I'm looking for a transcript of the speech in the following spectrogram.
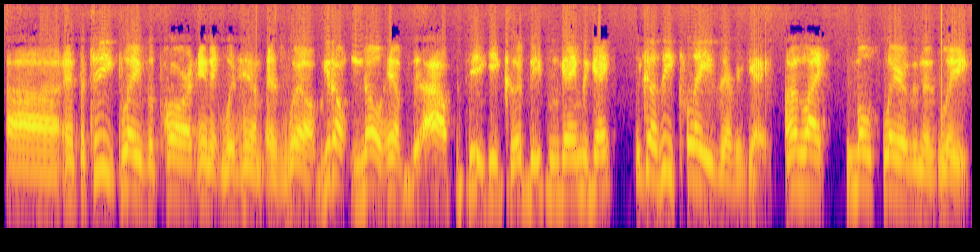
Uh, and fatigue plays a part in it with him as well. You don't know him how fatigued he could be from game to game because he plays every game. Unlike most players in this league,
